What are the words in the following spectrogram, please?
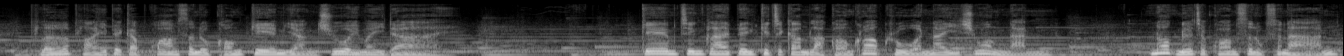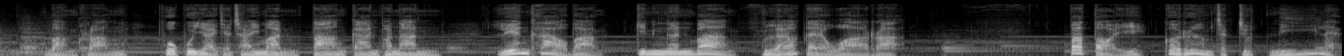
ๆเผลอไผลไปกับความสนุกของเกมอย่างช่วยไม่ได้ เกมจึงกลายเป็นกิจกรรมหลักของครอบครัวในช่วงนั้น นอกเหนือจากความสนุกสนาน บางครั้ง พวกผู้ใหญ่จะใช้มันต่างการพนัน เลี้ยงข้าวบ้าง กินเงินบ้าง แล้วแต่วาระ ป้าต่อยก็เริ่มจากจุดนี้แหละ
